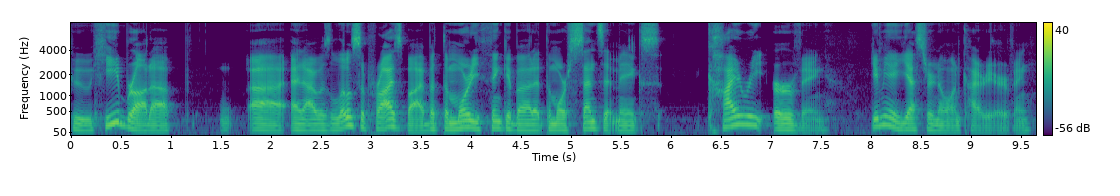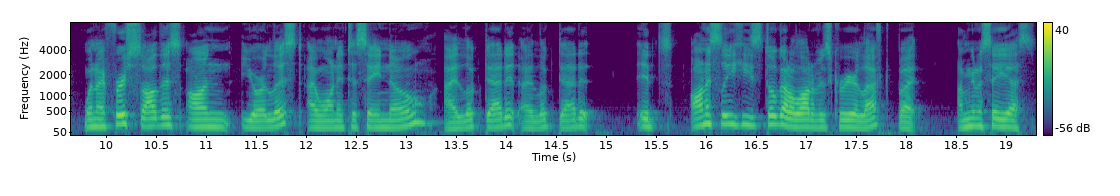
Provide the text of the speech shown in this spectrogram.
who he brought up uh, and I was a little surprised by, but the more you think about it, the more sense it makes. Kyrie Irving. Give me a yes or no on Kyrie Irving. When I first saw this on your list, I wanted to say no. I looked at it. I looked at it. It's honestly, he's still got a lot of his career left, but I'm gonna say yes.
